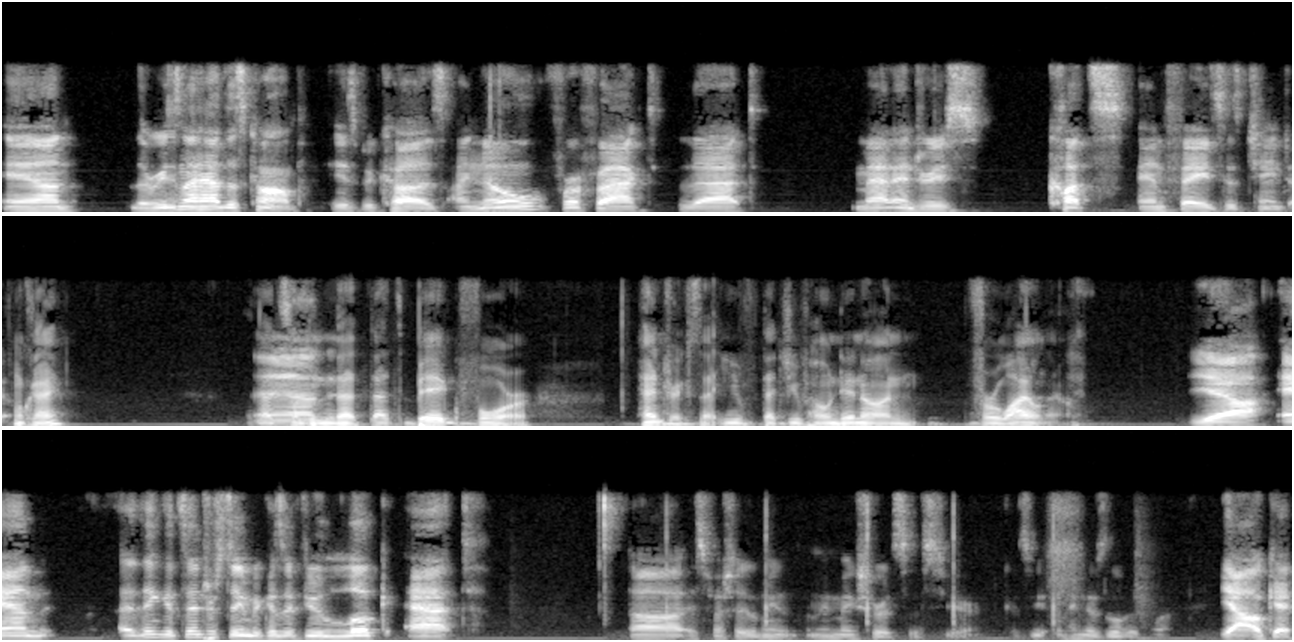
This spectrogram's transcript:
And the reason I have this comp is because I know for a fact that Matt Andriese cuts and fades his changeup. Okay. That's and, something that that's big for Hendricks that you've that you've honed in on for a while now. Yeah, and I think it's interesting because if you look at, uh, especially let me let me make sure it's this year because I think there's a little bit more. Yeah, okay.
